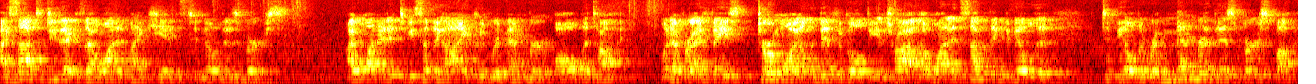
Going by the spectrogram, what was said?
I sought to do that because I wanted my kids to know this verse. I wanted it to be something I could remember all the time. Whenever I face turmoil and difficulty and trial, I wanted something to be able to, to be able to remember this verse by.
